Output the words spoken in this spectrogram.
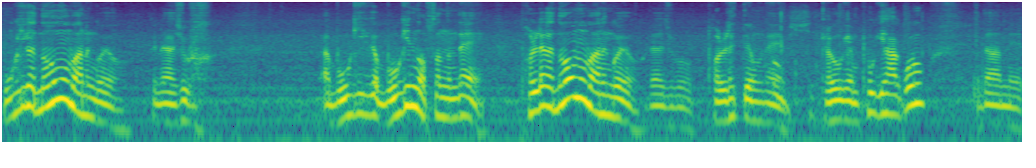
모기가 너무 많은 거예요. 그래가지고 아 모기가 모기는 없었는데 벌레가 너무 많은 거예요. 그래가지고 벌레 때문에 결국엔 포기하고 그 다음에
